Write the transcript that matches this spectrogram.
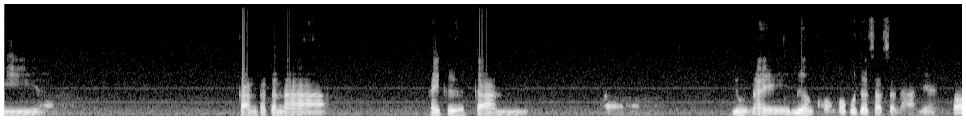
มีการพัฒนา ให้เกิดการออยู่ในเรื่องของพระพุทธศาสนาเนี่ยก็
